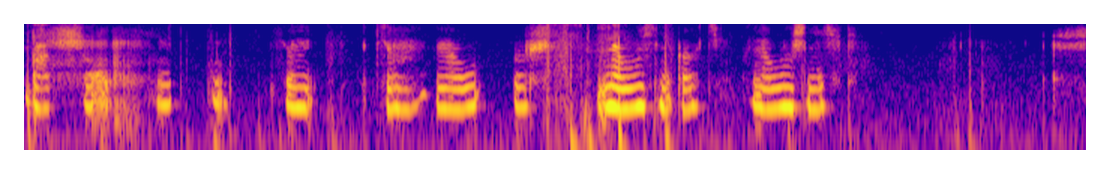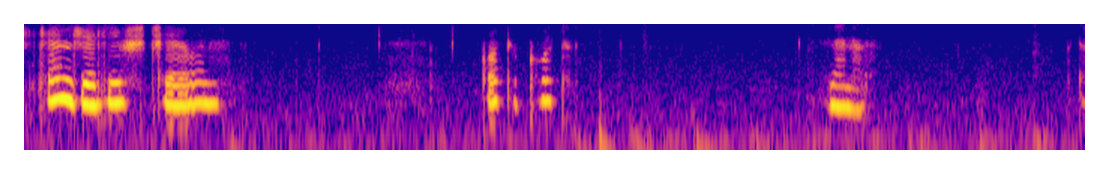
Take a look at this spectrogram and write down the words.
Дальше це, це нау, наушников, наушнички. Ченджелів щелен. Копі код. Не надо. Так.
